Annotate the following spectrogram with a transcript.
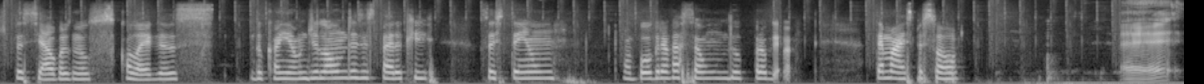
especial para os meus colegas do Canhão de Londres. Espero que vocês tenham uma boa gravação do programa. Até mais, pessoal. É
